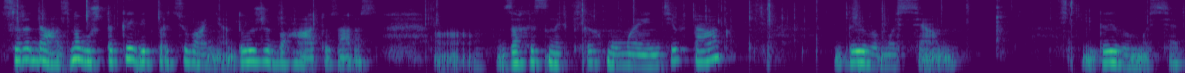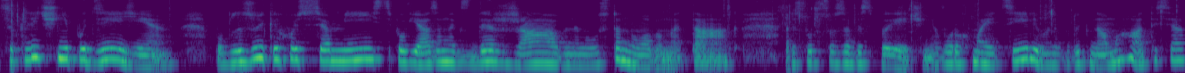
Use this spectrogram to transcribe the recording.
Середа, знову ж таки, відпрацювання. Дуже багато зараз а, захисних таких моментів. Так, дивимося. Дивимося, циклічні події поблизу якихось місць, пов'язаних з державними установами, так, ресурсозабезпечення. Ворог має цілі, вони будуть намагатися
